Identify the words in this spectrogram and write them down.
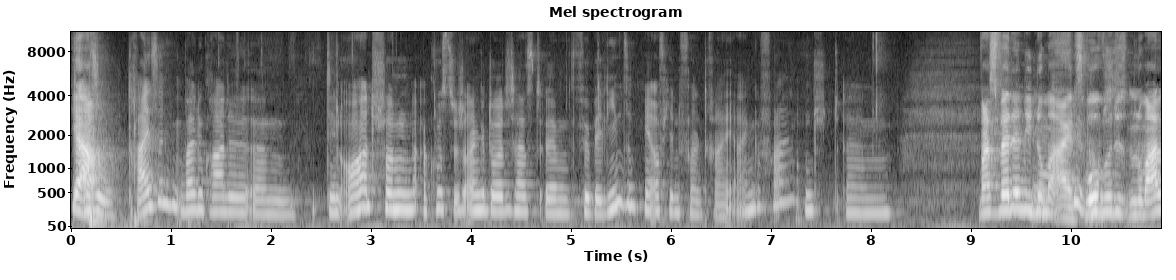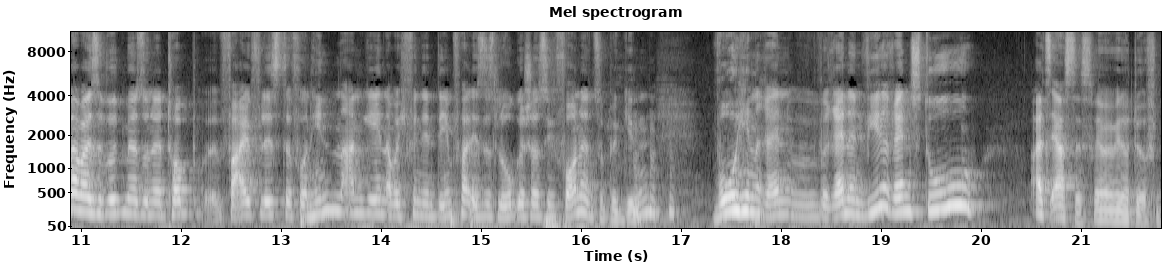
Ja, Also, drei sind, weil du gerade ähm, den Ort schon akustisch angedeutet hast, ähm, für Berlin sind mir auf jeden Fall drei eingefallen. Und ähm, Was wäre denn die Nummer vier, 1? Wo würdest, normalerweise würde mir so eine Top-5-Liste von hinten angehen, aber ich finde, in dem Fall ist es logischer, sie vorne zu beginnen. Wohin rennen, rennen wir? Rennst du als erstes, wenn wir wieder dürfen?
